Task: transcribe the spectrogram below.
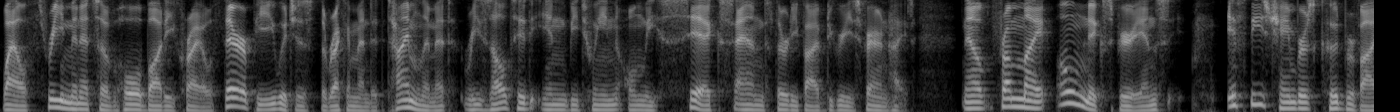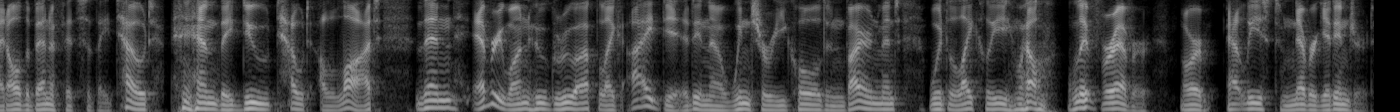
while 3 minutes of whole body cryotherapy, which is the recommended time limit, resulted in between only 6 and 35 degrees Fahrenheit. Now, from my own experience, if these chambers could provide all the benefits that they tout, and they do tout a lot, then everyone who grew up like I did in a wintry, cold environment would likely, well, live forever, or at least never get injured.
